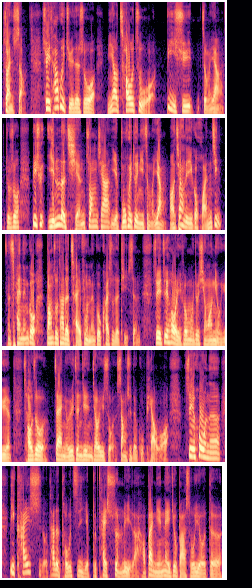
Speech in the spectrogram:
赚少，所以他会觉得说，你要操作。必须怎么样？就是说，必须赢了钱，庄家也不会对你怎么样啊！这样的一个环境，他才能够帮助他的财富能够快速的提升。所以最后，李佛摩就前往纽约操作在纽约证券交易所上市的股票哦。最后呢，一开始他的投资也不太顺利了，好，半年内就把所有的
